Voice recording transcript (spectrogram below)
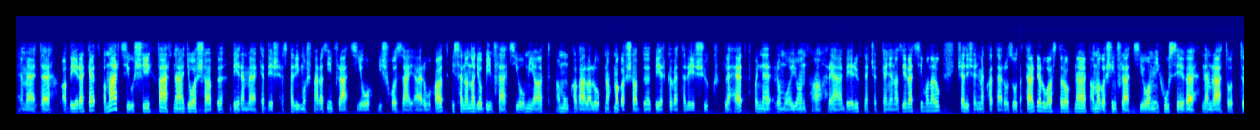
emelte a béreket. A márciusi vártnál gyorsabb béremelkedéshez pedig most már az infláció is hozzájárulhat, hiszen a nagyobb infláció miatt a munkavállalóknak magasabb bérkövetelésük lehet, hogy ne romoljon a reálbérük, ne csökkenjen az életszínvonaluk, és ez is egy meghatározó a tárgyalóasztaloknál. A magas infláció, ami 20 éve nem látott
